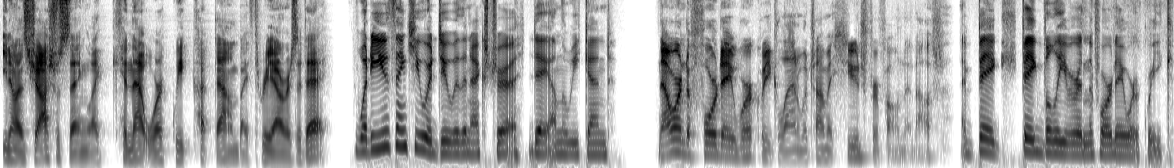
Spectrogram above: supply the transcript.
you know, as Josh was saying, like, can that work week cut down by three hours a day? What do you think you would do with an extra day on the weekend? Now we're into four day work week land, which I'm a huge proponent of. A big, big believer in the four day work week.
